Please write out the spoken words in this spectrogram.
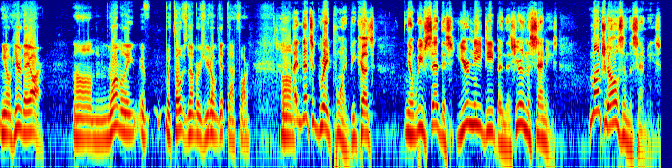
you know, here they are. Um, normally, if, with those numbers, you don't get that far. And that's a great point because, you know, we've said this. You're knee deep in this. You're in the semis. Montreal's in the semis.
